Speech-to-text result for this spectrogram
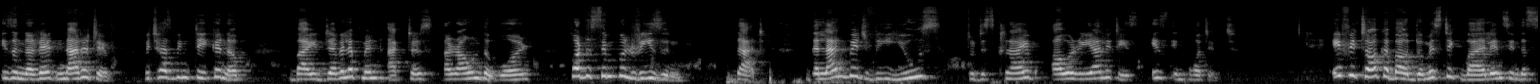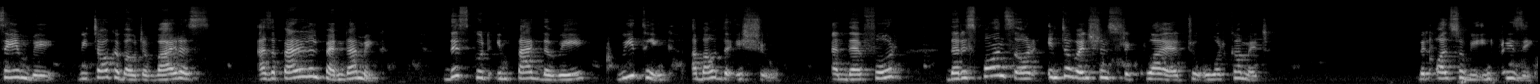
is a narrative which has been taken up by development actors around the world for the simple reason that the language we use to describe our realities is important. If we talk about domestic violence in the same way we talk about a virus as a parallel pandemic, this could impact the way we think about the issue, and therefore the response or interventions required to overcome it will also be increasing.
